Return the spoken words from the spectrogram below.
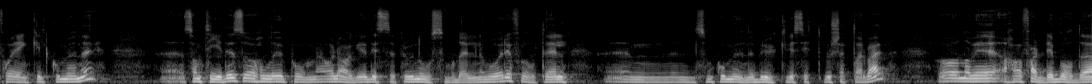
for enkeltkommuner. Eh, samtidig så holder vi på med å lage disse prognosemodellene våre i forhold til som kommunene bruker i sitt budsjettarbeid. Og når vi har ferdig både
